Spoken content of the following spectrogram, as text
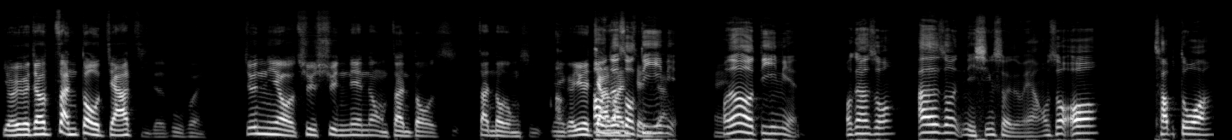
有一个叫战斗加级的部分，就是你有去训练那种战斗战斗东西，每个月加、啊。我那时候第一年，欸、我那时候第一年，我跟他说。他就说你薪水怎么样？我说哦，差不多啊。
